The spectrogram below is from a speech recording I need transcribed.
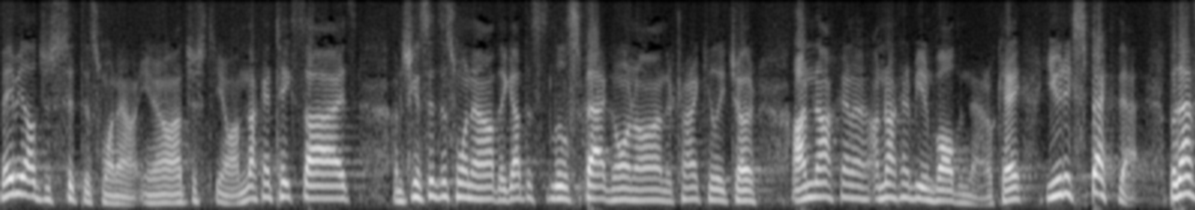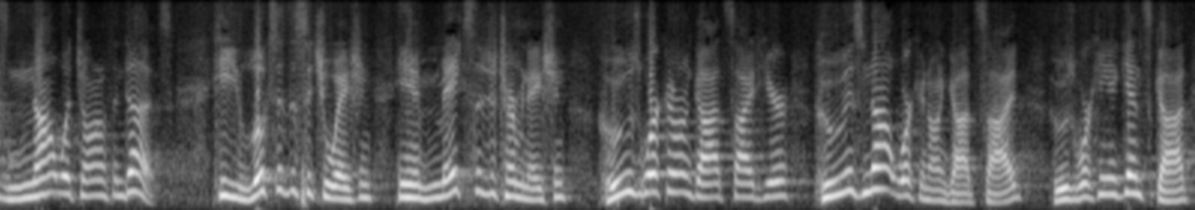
Maybe I'll just sit this one out. You know, I'll just, you know, I'm not going to take sides. I'm just going to sit this one out. They got this little spat going on. They're trying to kill each other. I'm not going to, I'm not going to be involved in that, okay? You'd expect that. But that's not what Jonathan does. He looks at the situation, he makes the determination who's working on God's side here, who is not working on God's side, who's working against God,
